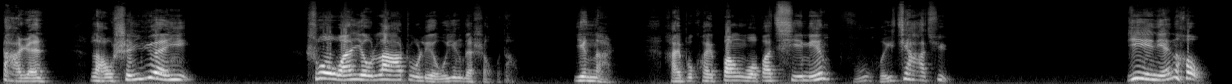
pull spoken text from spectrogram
大人，老身愿意。”说完，又拉住柳英的手道：“英儿，还不快帮我把启明扶回家去。”一年后，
